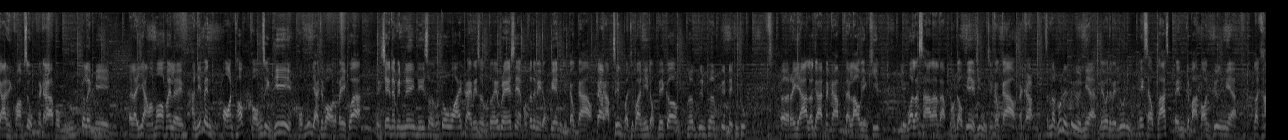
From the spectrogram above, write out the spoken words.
กาลแห่งความสุขนะคครัรับบผมก็เลยมีหลายๆอย่างมามอบให้เลย อันนี้เป็น on top ของสิ่งที่ผมอยากจะบอกต่อไปอีกว่า อย่างเช่นถ้าเป็นในในส่วนของตัว Wildtrak ในส่วนของตัว Everest เนี่ยมันก็จะมีดอกเบี้ย 1.99 นะครับ ซึ่งปัจจุบันนี้ดอกเบี้ยก็เพิ่มขึ้นเพิ่มขึ้นในทุกๆเอ่อระยะแล้วกันนะครับ แต่เรายัง keep หรือว่ารักษาระดับของดอกเบี้ยอยู่ที่ 1.99 นะครับสำหรับรุ่นอื่นๆ เนี่ยไม่ว่าจะเป็นรุ่น XL Plus เป็นกระบะตอนครึ่งเนี่ยราคา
